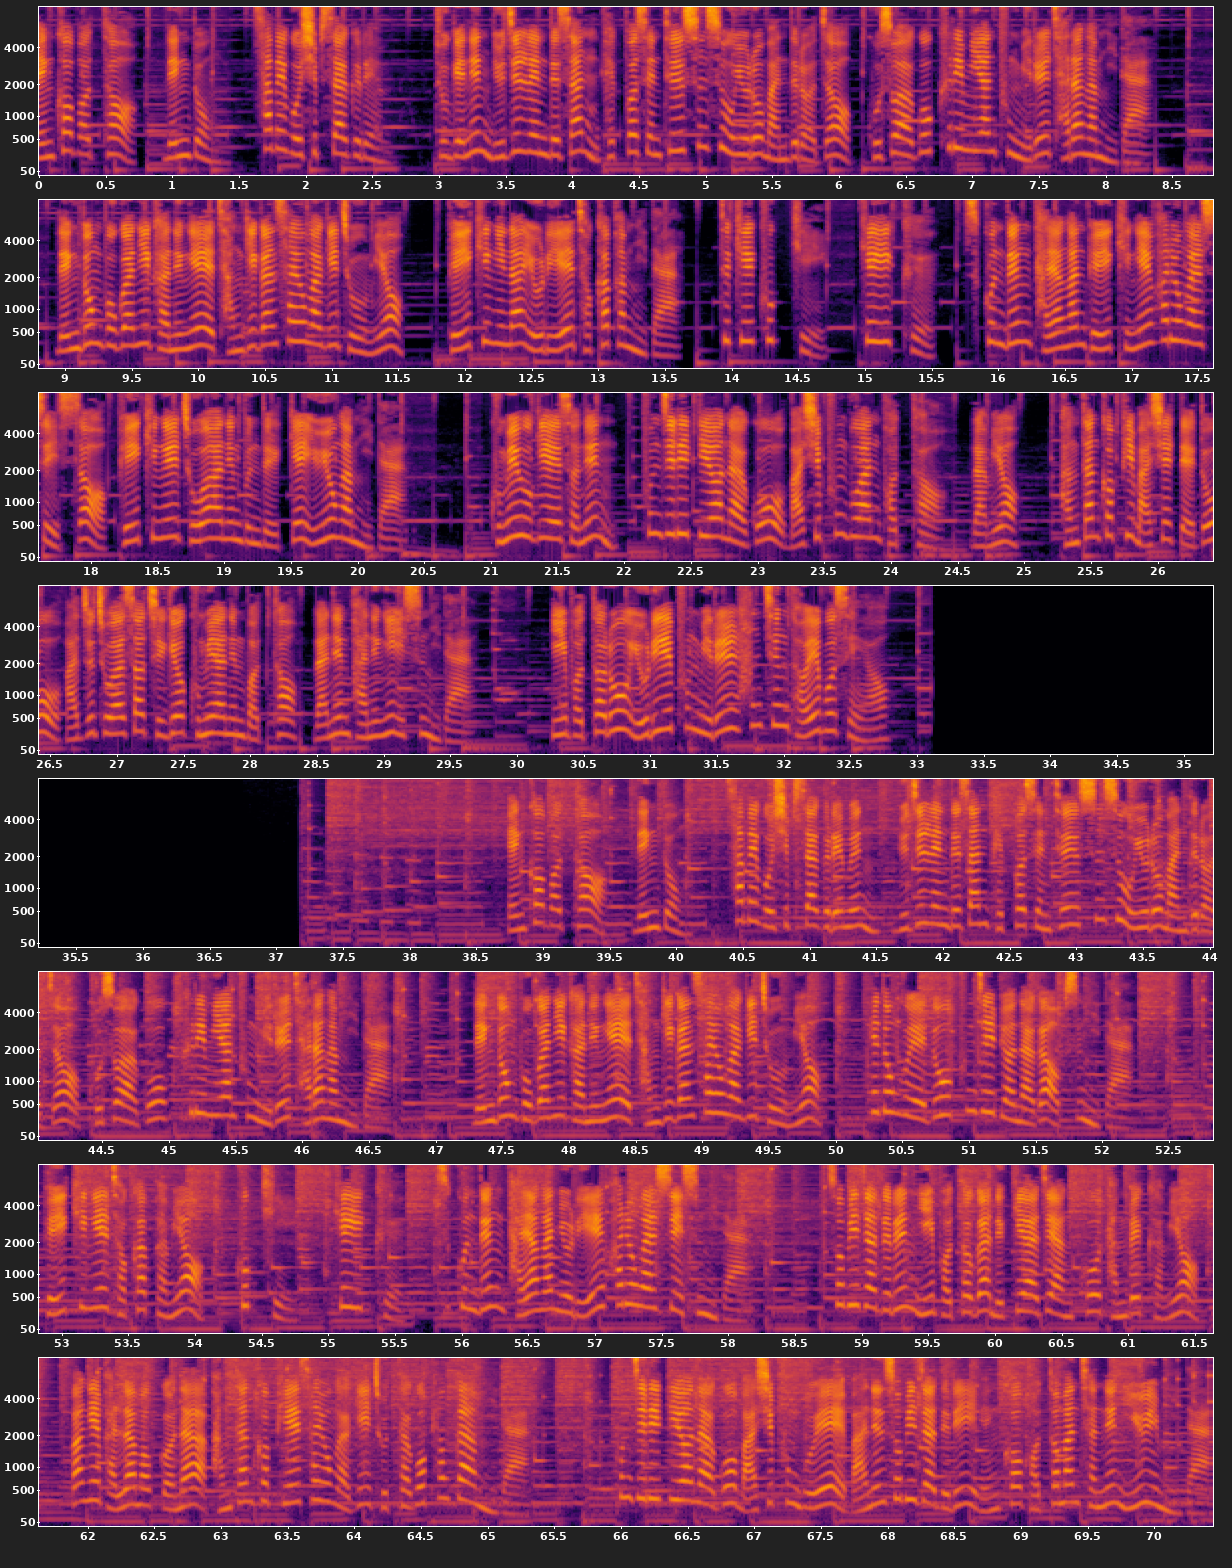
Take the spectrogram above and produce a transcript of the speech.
앵커버터, 냉동, 454g. 두 개는 뉴질랜드산 100% 순수 우유로 만들어져 고소하고 크리미한 풍미를 자랑합니다. 냉동 보관이 가능해 장기간 사용하기 좋으며 베이킹이나 요리에 적합합니다. 특히 쿠키, 케이크, 스콘 등 다양한 베이킹에 활용할 수 있어 베이킹을 좋아하는 분들께 유용합니다. 구매 후기에서는 품질이 뛰어나고 맛이 풍부한 버터라며 방탄커피 마실 때도 아주 좋아서 즐겨 구매하는 버터라는 반응이 있습니다. 이 버터로 요리의 풍미를 한층 더해보세요. 앵커 버터, 냉동, 454g은 뉴질랜드산 100% 순수 우유로 만들어져 고소하고 크리미한 풍미를 자랑합니다. 냉동 보관이 가능해 장기간 사용하기 좋으며 해동 후에도 품질 변화가 없습니다. 베이킹에 적합하며 쿠키, 케이크, 스콘 등 다양한 요리에 활용할 수 있습니다. 소비자들은 이 버터가 느끼하지 않고 담백하며 빵에 발라 먹거나 방탄커피에 사용하기 좋다고 평가합니다. 품질이 뛰어나고 맛이 풍부해 많은 소비자들이 앵커 버터만 찾는 이유입니다.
